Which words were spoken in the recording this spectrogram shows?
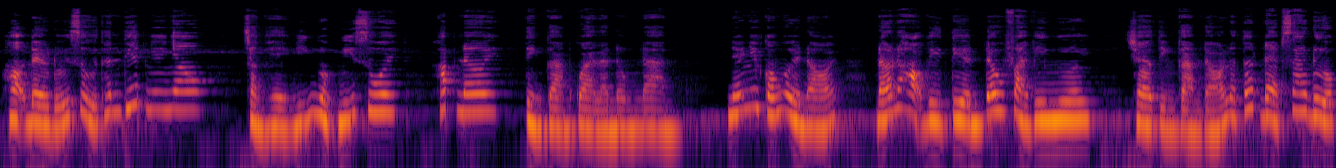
Họ đều đối xử thân thiết như nhau. Chẳng hề nghĩ ngược nghĩ xuôi, Khắp nơi, tình cảm quả là nồng nàn. Nếu như có người nói, Đó là họ vì tiền, đâu phải vì người, Cho tình cảm đó là tốt đẹp sao được?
